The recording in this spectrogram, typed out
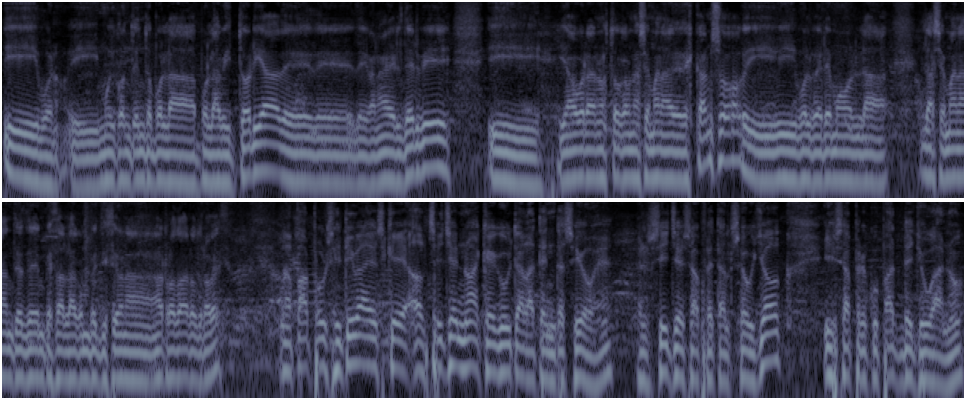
y bueno y muy contento por la, por la victoria de, ganar el derby y, ahora nos toca una semana de descanso y, volveremos la, la, semana antes de empezar la competición a rodar otra vez. La part positiva és que el Sitges no ha caigut a la tentació, ¿eh? El Sitges ha fet el seu joc i s'ha preocupat de jugar, ¿no?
